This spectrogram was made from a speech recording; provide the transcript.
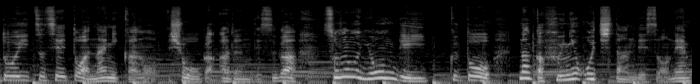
同一性とは何かの章があるんですが、それを読んでいくと、なんか腑に落ちたんですよね。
